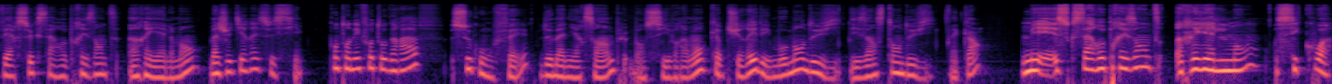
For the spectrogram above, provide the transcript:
vers ce que ça représente réellement, bah je dirais ceci. Quand on est photographe, ce qu'on fait, de manière simple, ben c'est vraiment capturer des moments de vie, des instants de vie, d'accord? Mais ce que ça représente réellement, c'est quoi?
